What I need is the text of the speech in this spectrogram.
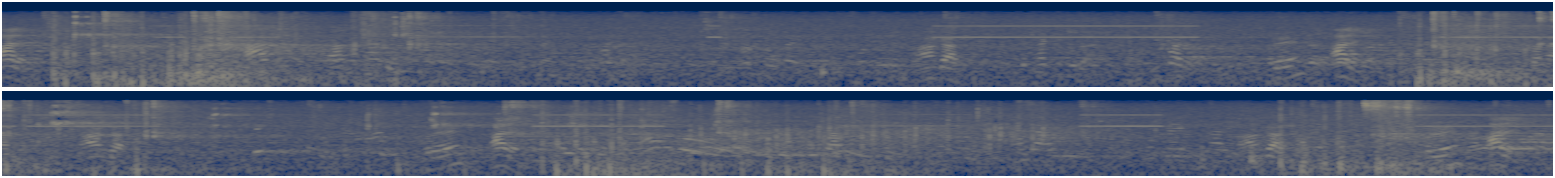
Olha. Agora, deixa aqui mudar. Olha. Agora. Olha. Agora. Olha.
